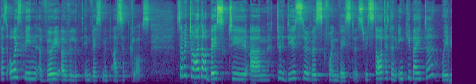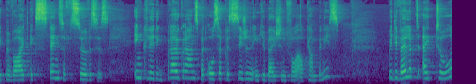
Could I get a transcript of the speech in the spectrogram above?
That's always been a very overlooked investment asset class. So we tried our best to, um, to reduce the risk for investors. We started an incubator where we provide extensive services, including programs, but also precision incubation for our companies. We developed a tool,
